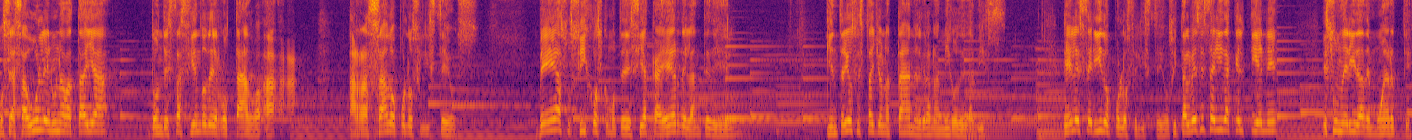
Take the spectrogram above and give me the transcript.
O sea, Saúl en una batalla donde está siendo derrotado, arrasado por los filisteos, ve a sus hijos, como te decía, caer delante de él. Y entre ellos está Jonatán, el gran amigo de David. Él es herido por los filisteos y tal vez esa herida que él tiene es una herida de muerte.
